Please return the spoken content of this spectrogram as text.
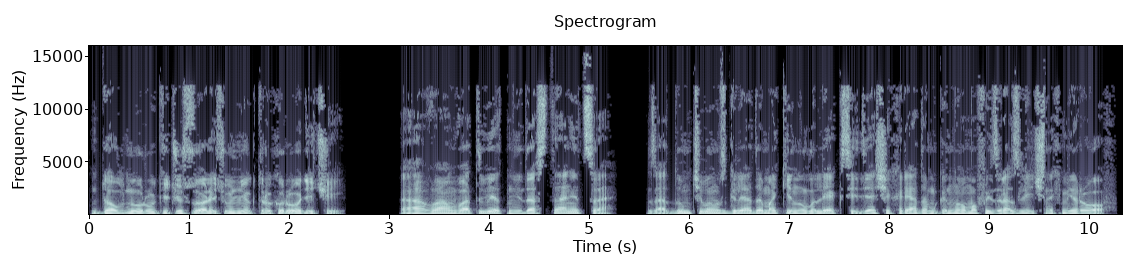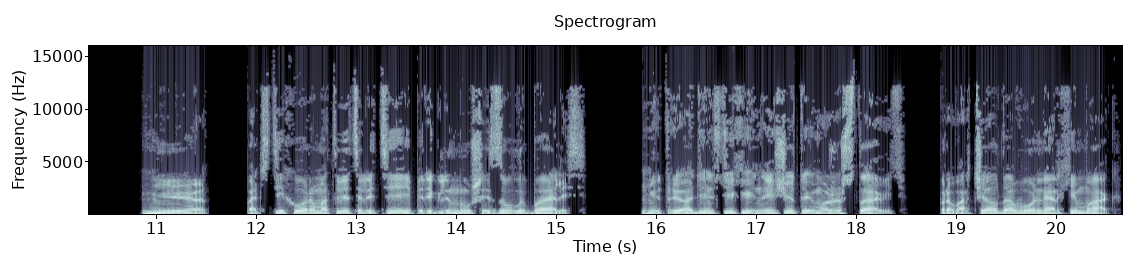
«Давно руки чесались у некоторых родичей». «А вам в ответ не достанется?» Задумчивым взглядом окинул Лек сидящих рядом гномов из различных миров. «Нет!» Почти хором ответили те и, переглянувшись, заулыбались. «Не ты один стихийные щиты можешь ставить!» Проворчал довольный архимаг.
